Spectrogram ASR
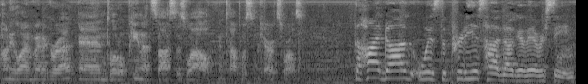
honey lime vinaigrette and a little peanut sauce as well, and top with some carrot swirls. The hot dog was the prettiest hot dog I've ever seen.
